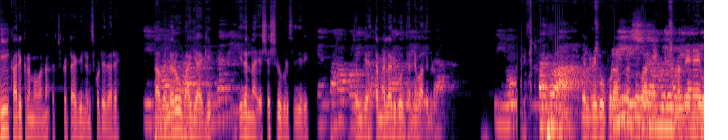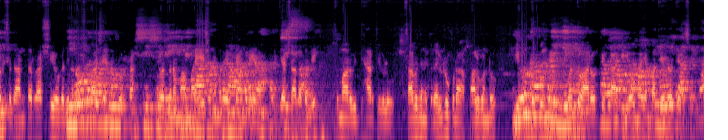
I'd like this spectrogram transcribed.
ಈ- ಕಾರ್ಯಕ್ರಮವನ್ನು ಅಚ್ಚುಕಟ್ಟಾಗಿ ನಡೆಸಿಕೊಟ್ಟಿದ್ದಾರೆ. ತಾವೆಲ್ಲರೂ ಭಾಗಿಯಾಗಿ ಇದನ್ನ ಯಶಸ್ವಿಗೊಳಿಸಿದಿರಿ ತಮಗೆ ತಮ್ಮೆಲ್ಲರಿಗೂ ಧನ್ಯವಾದಗಳು. ಎಲ್ರಿಗೂ ಕೂಡ ಪ್ರಥಮವಾಗಿ ಹನ್ನೊಂದನೇ ವರ್ಷದ ಅಂತಾರಾಷ್ಟ್ರೀಯ ಯೋಗ ದಿನದ ಶುಭಾಶಯನ ಕೋರ್ತಾ. ಇವತ್ತು ನಮ್ಮ ಮಹೇಶ್ ಮೆಮೋರಿಯಲ್ ಕ್ಯಾಮರಿಯ ವಿದ್ಯಾಶಾಲದಲ್ಲಿ ಸುಮಾರು ವಿದ್ಯಾರ್ಥಿಗಳು, ಸಾರ್ವಜನಿಕರು ಎಲ್ಲರೂ ಕೂಡ ಪಾಲ್ಗೊಂಡು ಈ ಒಂದು ಭೂಮಿ, ಒಂದು ಆರೋಗ್ಯಕ್ಕಾಗಿ ಯೋಗ ಎಂಬ ದೇವೋದ್ಯಾಸದಿಂದ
